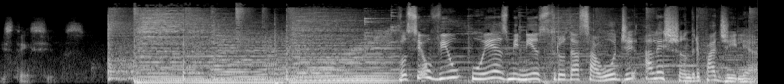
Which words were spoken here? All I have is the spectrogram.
extensivas. Você ouviu o ex-ministro da Saúde, Alexandre Padilha.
